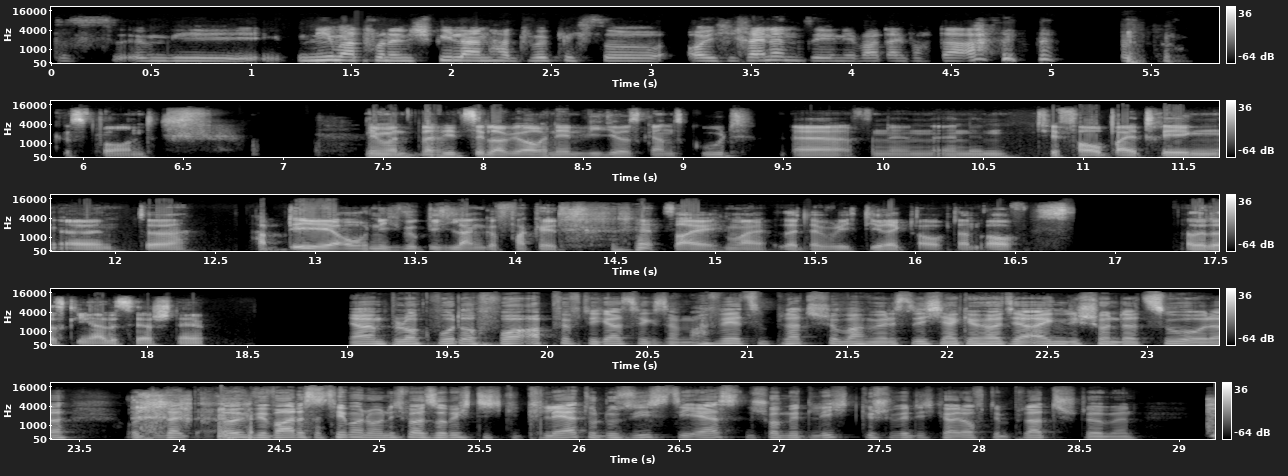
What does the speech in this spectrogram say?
das irgendwie, niemand von den Spielern hat wirklich so euch rennen sehen, ihr wart einfach da. gespawnt. Nee, man, man sieht es, glaube ich, auch in den Videos ganz gut, äh, von den, in den TV-Beiträgen. Äh, da habt ihr ja auch nicht wirklich lang gefackelt, sage ich mal. Seid ja wirklich direkt auch dann drauf. Also das ging alles sehr schnell. Ja, im Blog wurde auch vor Abpfiff die ganze Zeit gesagt, machen wir jetzt einen Platzsturm, machen wir das nicht? Ja, gehört ja eigentlich schon dazu, oder? Und dann, irgendwie war das Thema noch nicht mal so richtig geklärt und du siehst die ersten schon mit Lichtgeschwindigkeit auf dem Platz stürmen.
